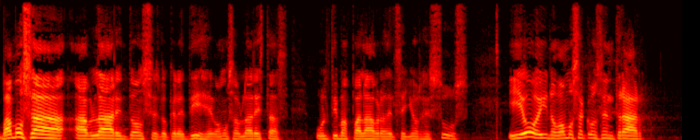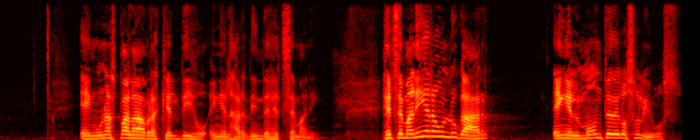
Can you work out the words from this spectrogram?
Vamos a hablar entonces lo que les dije, vamos a hablar estas últimas palabras del Señor Jesús. Y hoy nos vamos a concentrar en unas palabras que él dijo en el jardín de Getsemaní. Getsemaní era un lugar en el monte de los olivos,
